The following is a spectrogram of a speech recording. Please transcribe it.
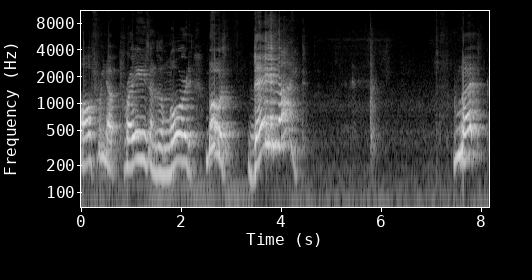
offering up praise unto the Lord both day and night. Let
